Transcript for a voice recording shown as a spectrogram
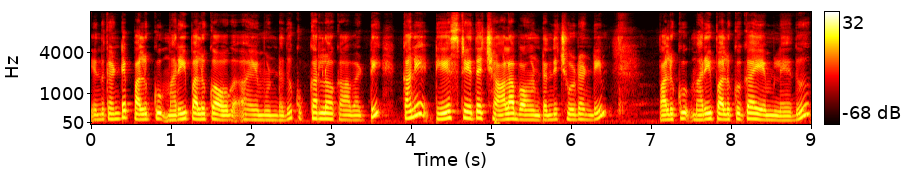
ఎందుకంటే పలుకు మరీ పలుకు అవ ఏముండదు కుక్కర్లో కాబట్టి. కానీ టేస్ట్ అయితే చాలా బాగుంటుంది. చూడండి. పలుకు మరీ పలుకుగా ఏం లేదు.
